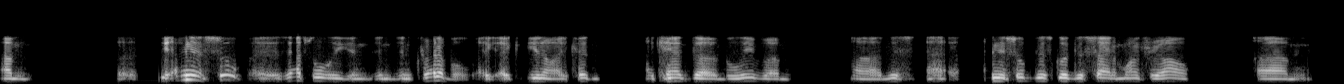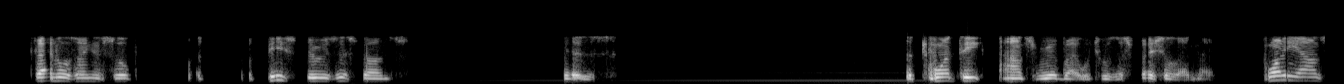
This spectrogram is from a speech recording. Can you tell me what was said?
um, uh, the onion soup is absolutely in, in, incredible. I, I, you know, I couldn't, I can't uh, believe um, uh, this uh, onion soup this good this side of Montreal. Um, fabulous onion soup. But the piece de resistance is the 20 ounce ribeye, which was a special that night. 20 ounce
